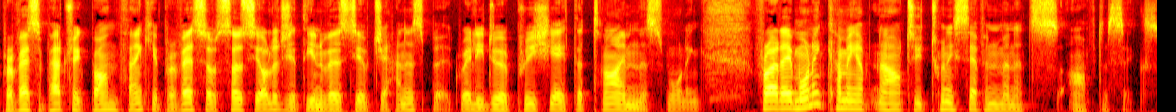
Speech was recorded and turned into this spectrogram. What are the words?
Professor Patrick Bond, thank you. Professor of Sociology at the University of Johannesburg. Really do appreciate the time this morning. Friday morning, coming up now to 27 minutes after 6.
